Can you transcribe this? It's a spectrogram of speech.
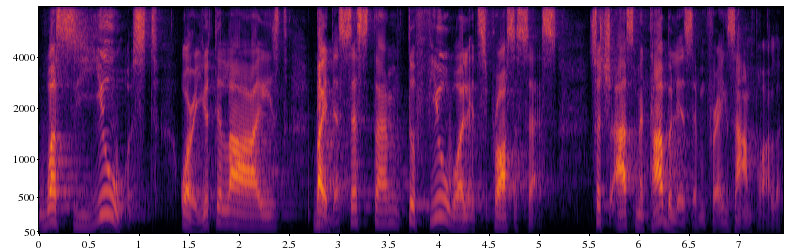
was used or utilized by the system to fuel its processes, such as metabolism, for example.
